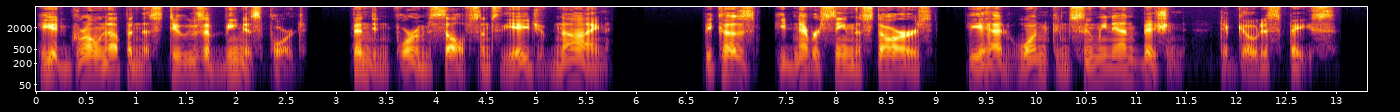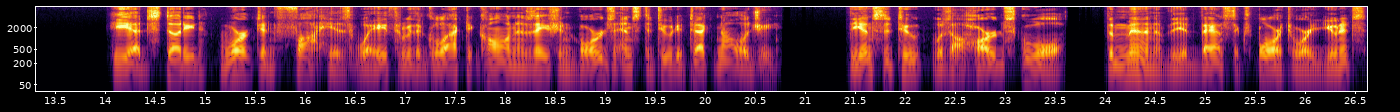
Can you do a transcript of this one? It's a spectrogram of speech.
He had grown up in the stews of Venusport, fending for himself since the age of nine. Because he'd never seen the stars, he had one consuming ambition to go to space. He had studied, worked, and fought his way through the Galactic Colonization Board's Institute of Technology. The Institute was a hard school. The men of the advanced exploratory units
